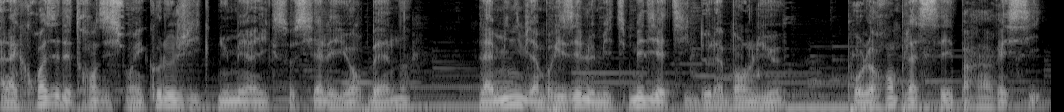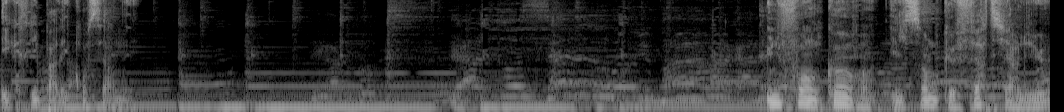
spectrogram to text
À la croisée des transitions écologiques, numériques, sociales et urbaines, la mine vient briser le mythe médiatique de la banlieue pour le remplacer par un récit écrit par les concernés. Une fois encore, il semble que faire tiers-lieu,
